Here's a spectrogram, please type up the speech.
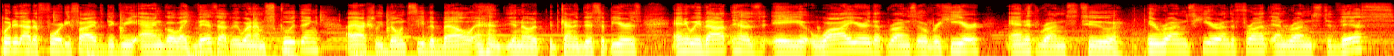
put it at a 45 degree angle like this. That way when I'm scooting I actually don't see the bell and you know it, it kind of disappears. Anyway that has a wire that runs over here and it runs to it runs here on the front and runs to this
